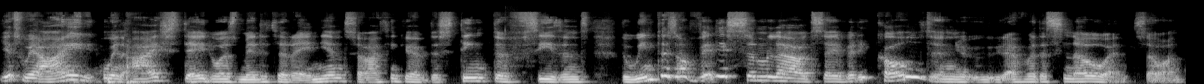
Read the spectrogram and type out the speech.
Yes, where I when I stayed was Mediterranean, so I think you have distinctive seasons. The winters are very similar, I would say, very cold, and you, have bit of snow and so on.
